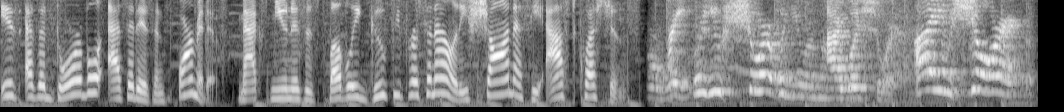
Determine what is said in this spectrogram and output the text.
is as adorable as it is informative. Max Muniz's bubbly, goofy personality shone as he asked questions. Great. Were you short when you were little? I was short. I am short.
